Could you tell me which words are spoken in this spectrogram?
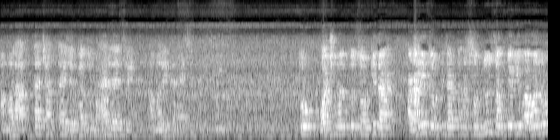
आम्हाला आत्ताच्या आत्ता या जंगलातून बाहेर जायचंय. आम्हाला इथे राहायचं तो वॉचमन तो चौकीदार अडाणी चौकीदार त्यांना समजून सांगतोय की बाबांनो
